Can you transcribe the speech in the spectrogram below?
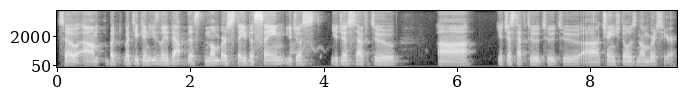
So, um, but but you can easily adapt this. The numbers stay the same. You just you just have to uh, you just have to to to uh, change those numbers here.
